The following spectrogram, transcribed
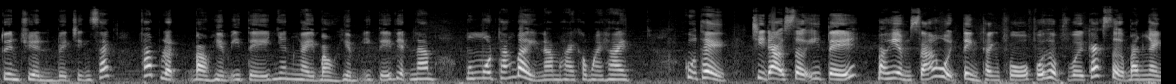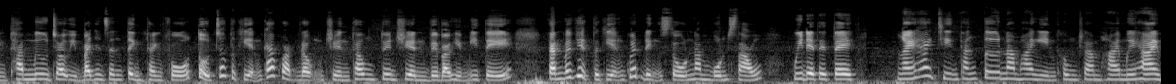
tuyên truyền về chính sách, pháp luật bảo hiểm y tế nhân ngày Bảo hiểm y tế Việt Nam mùng 1 tháng 7 năm 2022. Cụ thể, chỉ đạo Sở Y tế, Bảo hiểm xã hội tỉnh thành phố phối hợp với các sở ban ngành tham mưu cho Ủy ban nhân dân tỉnh thành phố tổ chức thực hiện các hoạt động truyền thông tuyên truyền về bảo hiểm y tế gắn với việc thực hiện quyết định số 546 QĐTT ngày 29 tháng 4 năm 2022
